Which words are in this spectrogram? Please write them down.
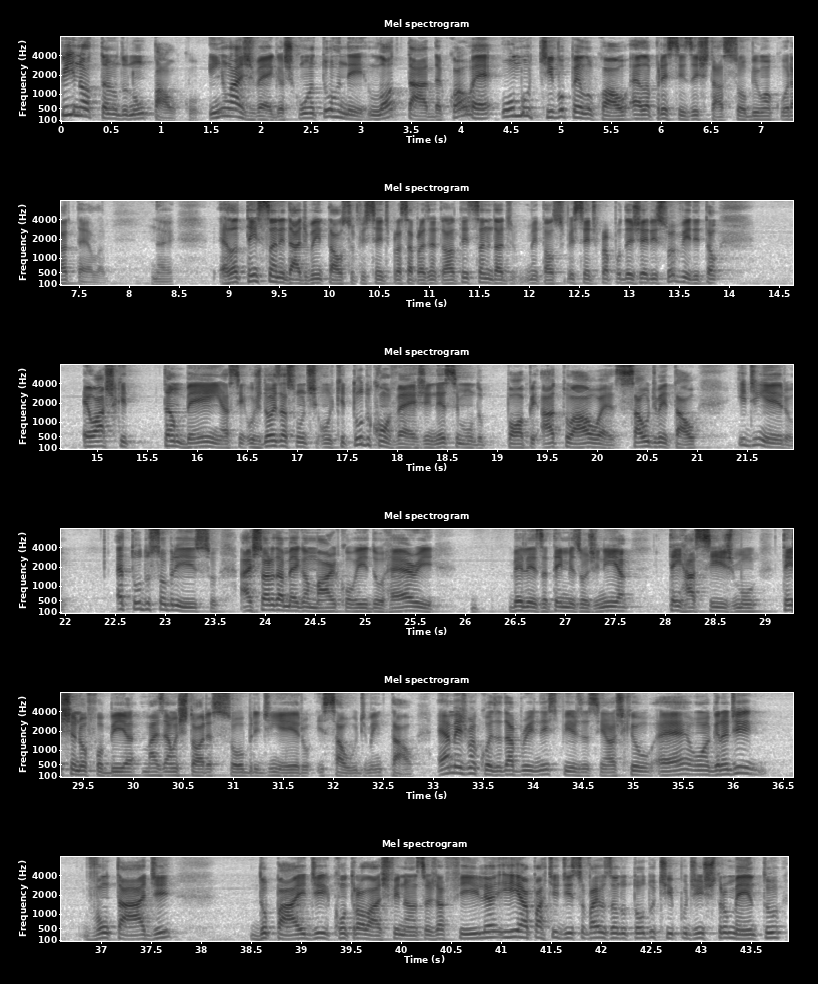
pinotando num palco em Las Vegas com a turnê lotada, qual é o motivo pelo qual ela precisa estar sob uma curatela, né? Ela tem sanidade mental suficiente para se apresentar, ela tem sanidade mental suficiente para poder gerir sua vida. Então, eu acho que também, assim, os dois assuntos onde que tudo converge nesse mundo pop atual é saúde mental e dinheiro. É tudo sobre isso. A história da Meghan Markle e do Harry, beleza, tem misoginia, tem racismo, tem xenofobia, mas é uma história sobre dinheiro e saúde mental. É a mesma coisa da Britney Spears, assim, acho que é uma grande vontade do pai de controlar as finanças da filha e a partir disso vai usando todo tipo de instrumento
